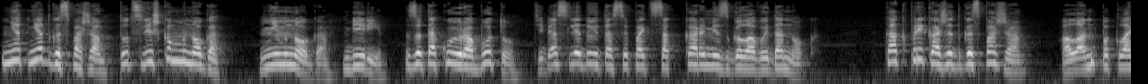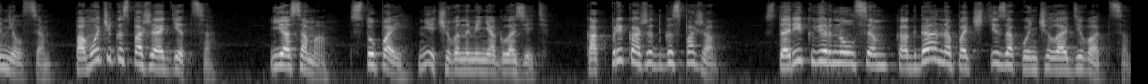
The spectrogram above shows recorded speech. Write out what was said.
«Нет-нет, госпожа, тут слишком много». «Немного. Бери. За такую работу тебя следует осыпать саккарами с головы до ног. «Как прикажет госпожа». Алан поклонился. «Помочь госпоже одеться?» «Я сама. Ступай, нечего на меня глазеть». «Как прикажет госпожа». Старик вернулся, когда она почти закончила одеваться.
